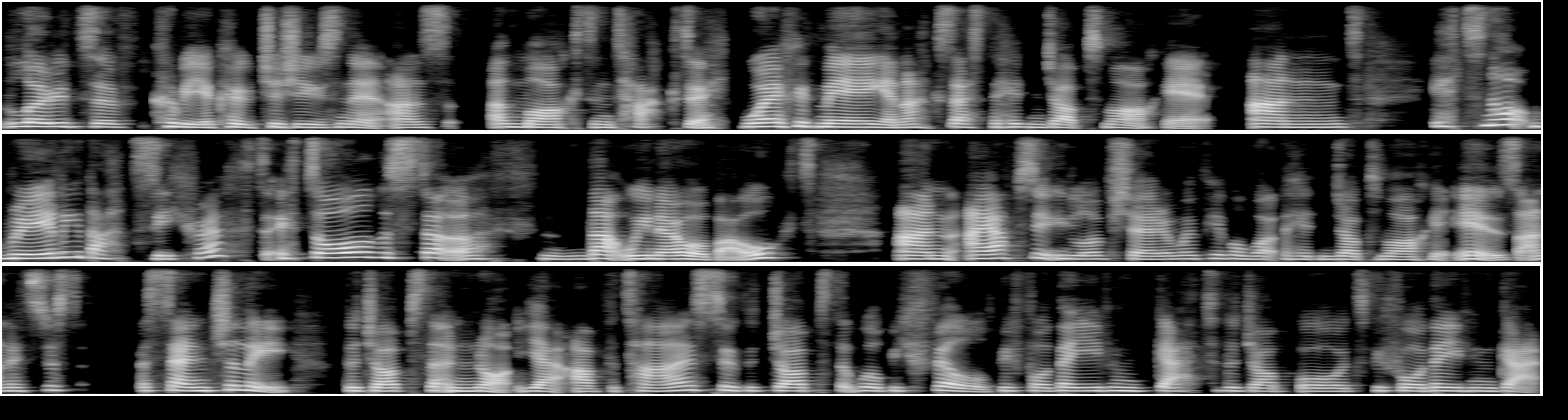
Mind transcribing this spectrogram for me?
loads of career coaches using it as a marketing tactic. Work with me and access the hidden jobs market. And it's not really that secret. It's all the stuff that we know about. And I absolutely love sharing with people what the hidden jobs market is. And it's just essentially the jobs that are not yet advertised. So the jobs that will be filled before they even get to the job boards, before they even get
